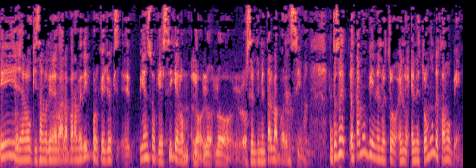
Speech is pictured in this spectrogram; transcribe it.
y ella no, quizás no tiene vara para medir porque yo eh, pienso que sí que lo, lo, lo, lo, sentimental va por encima. Entonces, estamos bien en nuestro, en, nuestro mundo estamos bien.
